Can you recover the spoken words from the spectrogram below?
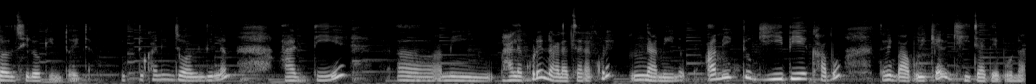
জল ছিল কিন্তু এটা। একটুখানি জল দিলাম আর দিয়ে আমি ভালো করে নাড়াচাড়া করে নামিয়ে নেব। আমি একটু ঘি দিয়ে খাব, তবে বাবুইকে আর ঘিটা দেবো না।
